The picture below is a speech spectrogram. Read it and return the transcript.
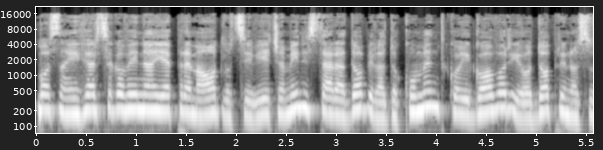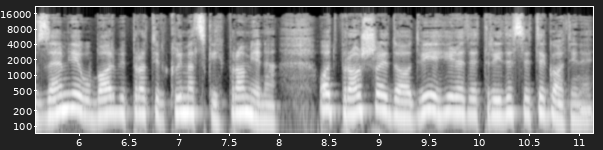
Bosna i Hercegovina je prema odluci Vijeća ministara dobila dokument koji govori o doprinosu zemlje u borbi protiv klimatskih promjena od prošle do 2030. godine.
